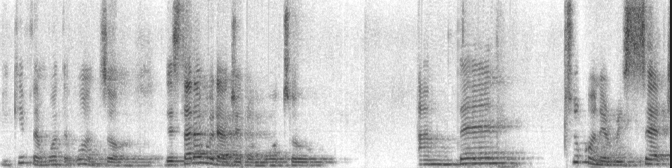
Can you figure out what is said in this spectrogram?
You give them what they want. So they started with Ajinomoto and then took on a research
